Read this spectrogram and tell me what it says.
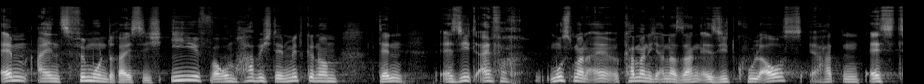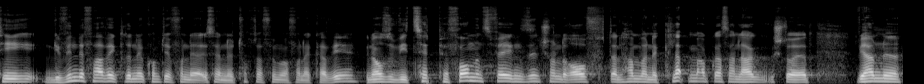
M135i. Warum habe ich den mitgenommen? Denn er sieht einfach, muss man, kann man nicht anders sagen, er sieht cool aus. Er hat ein ST-Gewindefahrwerk drin, kommt hier von der, ist ja eine Tochterfirma von der KW. Genauso wie Z-Performance-Felgen sind schon drauf. Dann haben wir eine Klappenabgasanlage gesteuert. Wir haben eine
